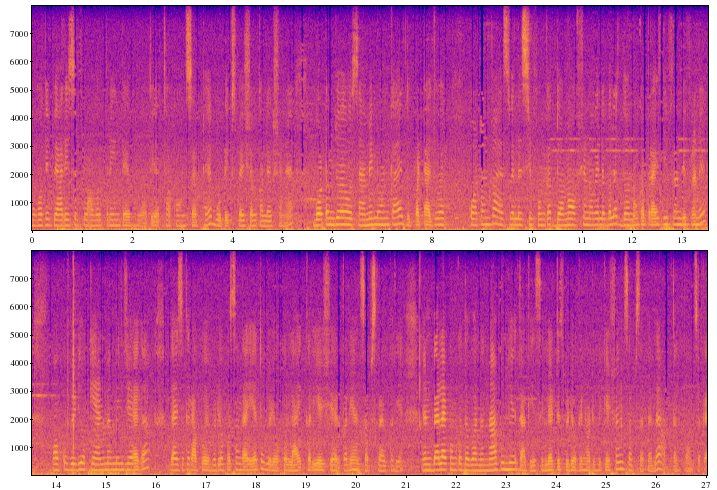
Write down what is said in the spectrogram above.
बहुत ही प्यारी से फ्लावर प्रिंट है, बहुत ही अच्छा कॉन्सेप्ट है बुटीक स्पेशल कलेक्शन है। बॉटम जो है, वो सेमी लोन का है, दुपट्टा जो है कॉटन का एज वेल एज शिफोन का, दोनों ऑप्शन अवेलेबल है। दोनों का प्राइस डिफरेंट डिफरेंट है, वो आपको वीडियो के एंड में मिल जाएगा। गाइस अगर आपको ये वीडियो पसंद आई है तो वीडियो को लाइक करिए शेयर करिए एंड सब्सक्राइब करिए. एंड बेल आइकन को दबाना ना भूलिए, ताकि इसे लेटेस्ट वीडियो के नोटिफिकेशन सबसे पहले आप तक पहुँच सके.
